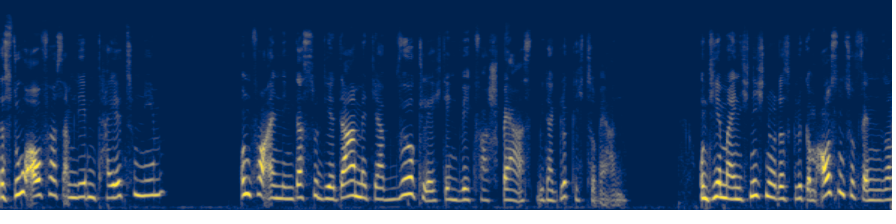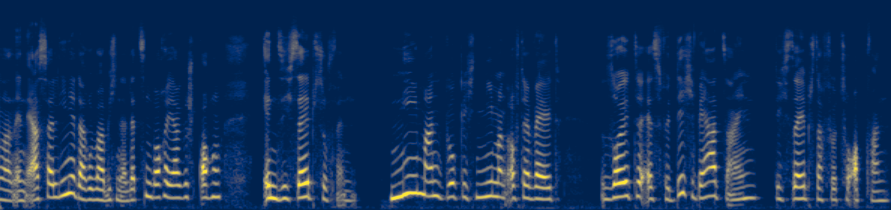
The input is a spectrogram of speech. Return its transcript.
dass du aufhörst am Leben teilzunehmen? Und vor allen Dingen, dass du dir damit ja wirklich den Weg versperrst, wieder glücklich zu werden. Und hier meine ich nicht nur das Glück im Außen zu finden, sondern in erster Linie, darüber habe ich in der letzten Woche ja gesprochen, in sich selbst zu finden. Niemand, wirklich niemand auf der Welt sollte es für dich wert sein, dich selbst dafür zu opfern,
